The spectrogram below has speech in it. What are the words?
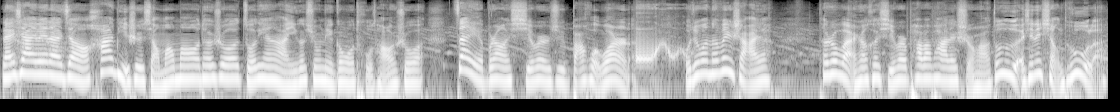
来下一位呢，叫哈比是小猫猫，他说：“昨天啊，一个兄弟跟我吐槽说，再也不让媳妇儿去拔火罐了。”我就问他为啥呀？他说晚上和媳妇儿啪啪啪的时候，都恶心的想吐了，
